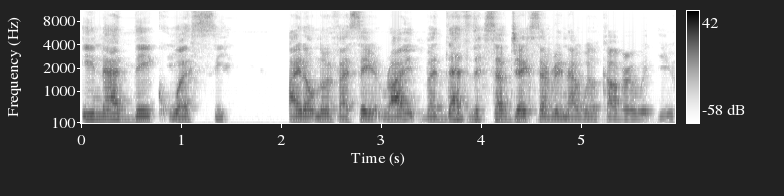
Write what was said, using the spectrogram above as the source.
inadequacy i don't know if i say it right but that's the subject sabrina will cover with you.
